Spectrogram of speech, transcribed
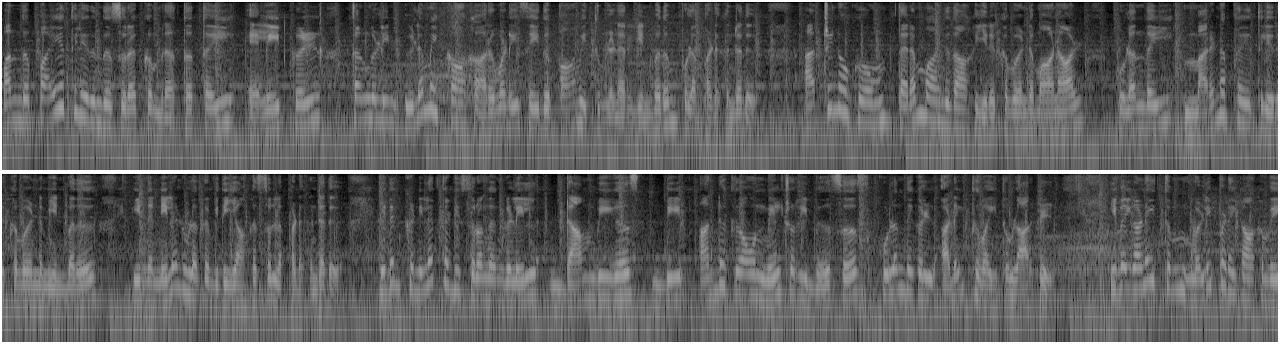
அந்த பயத்திலிருந்து சுரக்கும் இரத்தத்தை எலீட்கள் தங்களின் இளமைக்காக அறுவடை செய்து பாவித்துள்ளனர் என்பதும் புலப்படுகின்றது. அட்ரினோக்ரோம் தரம் வாய்ந்ததாக இருக்க வேண்டுமானால் குழந்தை மரண பயத்தில் இருக்க வேண்டும் என்பது இந்த நிழலுலக விதியாக சொல்லப்படுகின்றது. இதற்கு நிலத்தடி சுரங்கங்களில் டாம்பியஸ் டீப் அண்டர் கிரவுண்ட் மிலிட்டரி பேசஸ் குழந்தைகள் அடைத்து வைத்துள்ளார்கள். இவை அனைத்தும் வெளிப்படையாகவே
